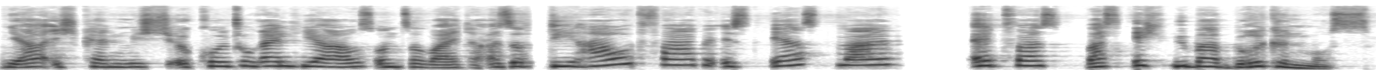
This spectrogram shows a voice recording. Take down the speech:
ja, ich kenne mich äh, kulturell hier aus und so weiter. Also die Hautfarbe ist erstmal etwas, was ich überbrücken muss.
